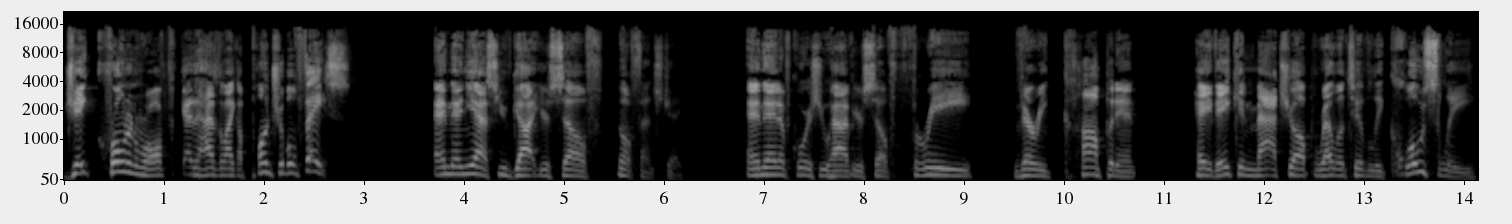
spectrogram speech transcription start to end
Jake Cronenworth has like a punchable face. And then, yes, you've got yourself, no offense, Jake. And then, of course, you have yourself three very competent, hey, they can match up relatively closely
